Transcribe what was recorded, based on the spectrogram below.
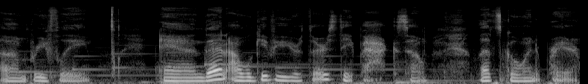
um, briefly. And then I will give you your Thursday back. So let's go into prayer.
